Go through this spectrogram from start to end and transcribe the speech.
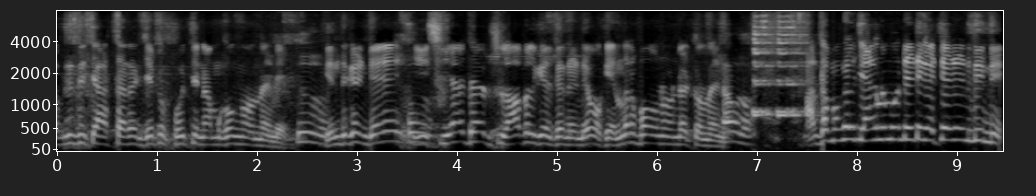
అభివృద్ధి చేస్తారని చెప్పి పూర్తి నమ్మకంగా ఉందండి. ఎందుకంటే ఈ సిఆర్ లోపలికి వెళ్తేనండి ఒక ఇంద్రభవనం ఉన్నట్టుందండి. అంత మొక్కలు జగన్మోహన్ రెడ్డి కట్టాడండి దీన్ని.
